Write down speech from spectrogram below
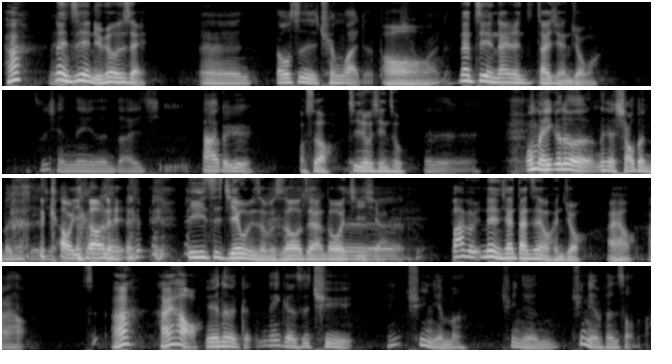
啊？那你之前女朋友是谁？嗯，都是圈外的。哦。那之前那一任在一起很久吗？之前那一任在一起八个月。哦，是哦，记录清楚。对对对，我每一个都有那个小本本写。靠腰嘞！第一次接吻什么时候？这样都会记下。八个月？那你现在单身有很久？还好，还好，是啊，还好，因为那个那个是去，哎，去年吗？去年去年分手的吧？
